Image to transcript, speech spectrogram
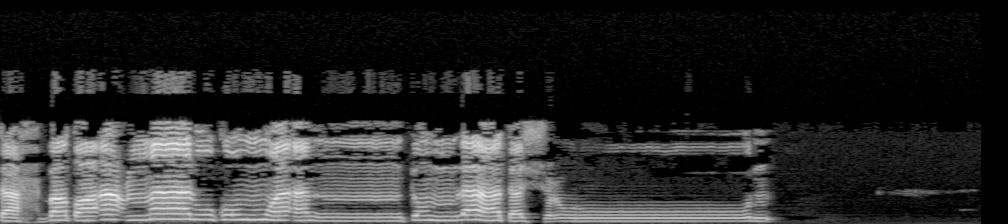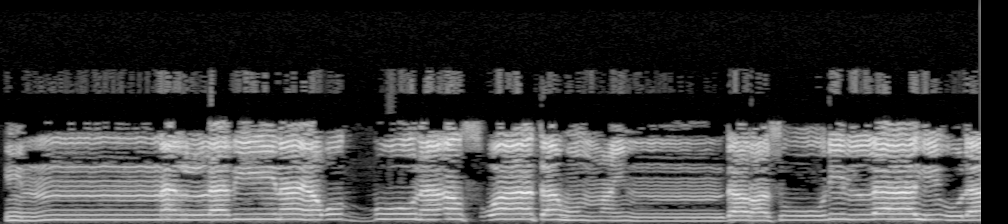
تحبط أعمالكم وأنتم لا تشعرون إن الذين يغضون أصواتهم عند رسول الله أولئك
